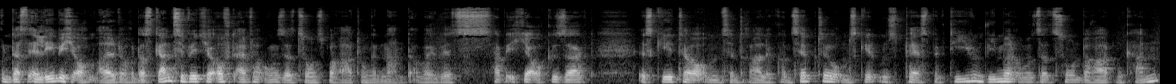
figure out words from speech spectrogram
und das erlebe ich auch im Alltag. Das Ganze wird ja oft einfach Organisationsberatung genannt. Aber jetzt habe ich ja auch gesagt, es geht da um zentrale Konzepte, um, es geht um Perspektiven, wie man Organisationen beraten kann.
